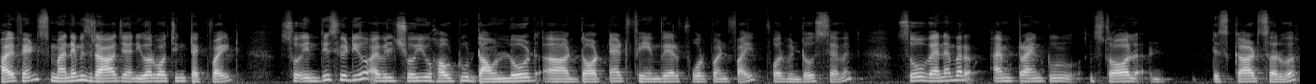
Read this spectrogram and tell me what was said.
Hi friends, my name is Raj and you are watching TechWhite. So in this video, I will show you how to download uh, .NET Framework 4.5 for Windows 7. So whenever I'm trying to install Discord server,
